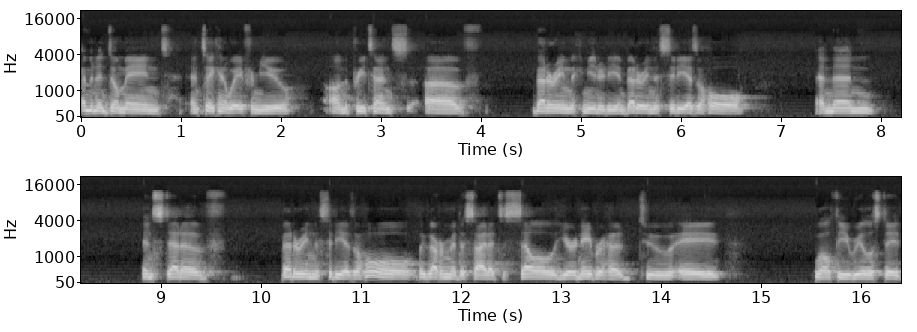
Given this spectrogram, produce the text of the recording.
eminent domained and taken away from you on the pretense of bettering the community and bettering the city as a whole, and then instead of bettering the city as a whole, the government decided to sell your neighborhood to a wealthy real estate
